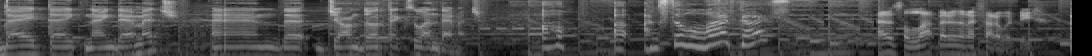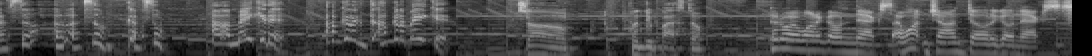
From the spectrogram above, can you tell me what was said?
They take 9 damage, and uh, John Doe takes 1 damage. Oh, uh, I'm still alive, guys. That is a lot better than I thought it would be. I'm still, I'm I'm still, I'm still, I'm making it. I'm gonna, I'm gonna make it. So, who do you pass to? Who do I want to go next? I want John Doe to go next.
